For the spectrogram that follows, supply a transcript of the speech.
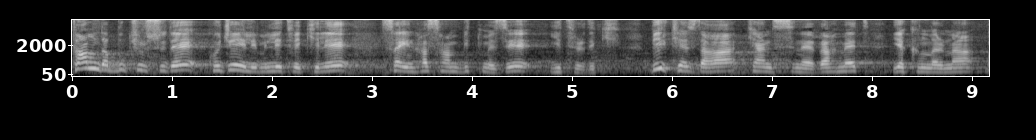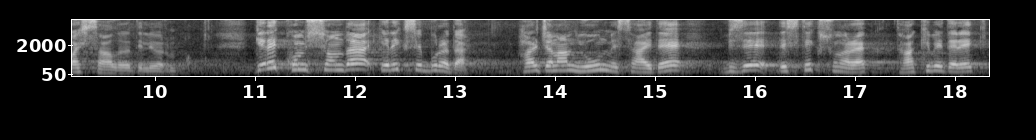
Tam da bu kürsüde Kocaeli Milletvekili Sayın Hasan Bitmez'i yitirdik. Bir kez daha kendisine rahmet, yakınlarına başsağlığı diliyorum. Gerek komisyonda gerekse burada harcanan yoğun mesaide bize destek sunarak, takip ederek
